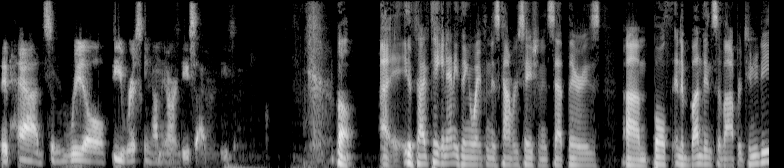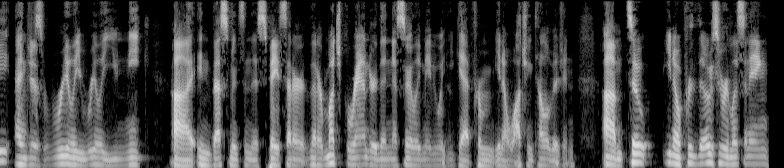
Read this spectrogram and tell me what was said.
they've had some real de-risking on the R&D side. Well, uh, if I've taken anything away from this conversation, it's that there is um, both an abundance of opportunity and just really, really unique uh, investments in this space that are that are much grander than necessarily maybe what you get from you know watching television. Um, so you know, for those who are listening,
